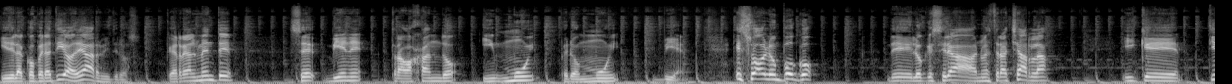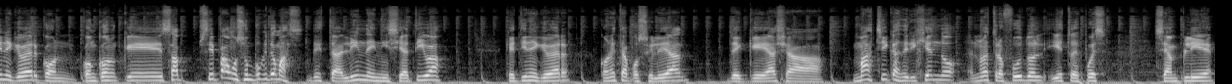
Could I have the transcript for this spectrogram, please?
y de la Cooperativa de Árbitros, que realmente se viene trabajando y muy, pero muy bien. Eso habla un poco de lo que será nuestra charla y que tiene que ver con, con que sepamos un poquito más de esta linda iniciativa que tiene que ver con esta posibilidad de que haya más chicas dirigiendo en nuestro fútbol y esto después se amplíe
